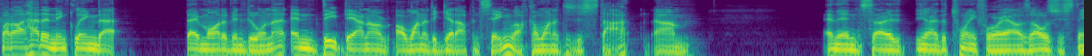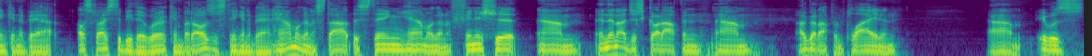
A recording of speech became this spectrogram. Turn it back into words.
but I had an inkling that they might have been doing that. And deep down, I, I wanted to get up and sing. Like I wanted to just start. Um, and then, so, you know, the 24 hours, I was just thinking about, I was supposed to be there working, but I was just thinking about how am I going to start this thing? How am I going to finish it? Um, and then I just got up and um, I got up and played. And um, it was,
